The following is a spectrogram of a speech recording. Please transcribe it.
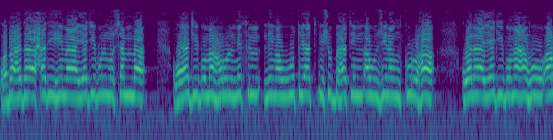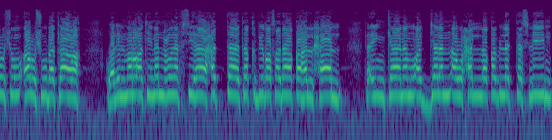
وبعد أحدهما يجب المسمى ويجب مهر المثل لمن وطئت بشبهة أو زنا كرها ولا يجب معه أرش أرش بكارة وللمرأة منع نفسها حتى تقبض صداقها الحال فإن كان مؤجلا أو حل قبل التسليم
